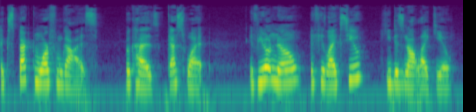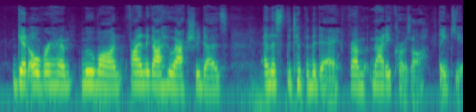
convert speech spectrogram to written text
Expect more from guys. Because guess what? If you don't know if he likes you, he does not like you. Get over him, move on, find a guy who actually does. And this is the tip of the day from Maddie Crozaw. Thank you.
